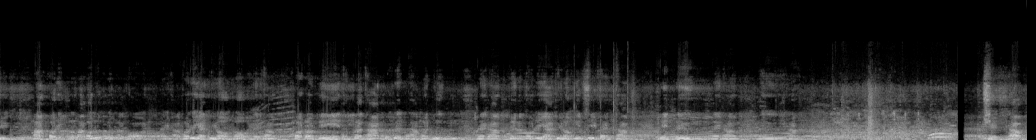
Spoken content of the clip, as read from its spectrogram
ริงอะขอเรียกมาก่อนลูกลงมาก่อนนะครับขออนุญาตพี่น้องเนาะนะครับเพราะตอนนี้ท่านประธานเพิ่งเดินทางมาถึงนะครับฉะนั้นขออนุญาตพี่น้องเอฟซีแฟนคลับนิดนึงนะครับเอออะเช็ดครับ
